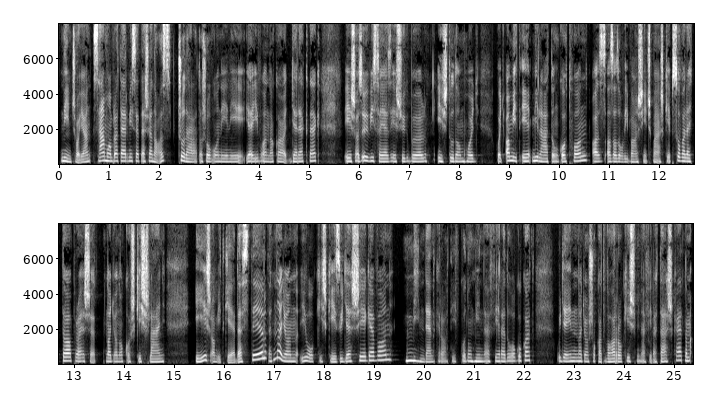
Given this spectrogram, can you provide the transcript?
nincs olyan. Számomra természetesen az. Csodálatos óvónéniei vannak a gyereknek, és az ő visszajelzésükből is tudom, hogy, hogy amit én, mi látunk otthon, az, az az oviban sincs másképp. Szóval egy talpra esett, nagyon okos kislány, és amit kérdeztél, tehát nagyon jó kis kézügyessége van, mindent kreatívkodunk, mindenféle dolgokat. Ugye én nagyon sokat varrok is, mindenféle táskát, Na,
